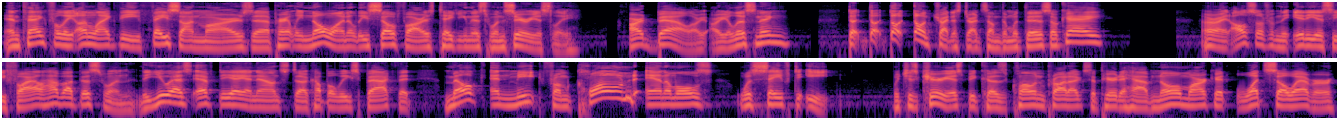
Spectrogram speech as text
And thankfully, unlike the face on Mars, uh, apparently no one, at least so far, is taking this one seriously. Art Bell, are, are you listening? D- d- don't, don't try to start something with this, okay? All right, also from the idiocy file, how about this one? The US FDA announced a couple weeks back that milk and meat from cloned animals was safe to eat, which is curious because cloned products appear to have no market whatsoever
